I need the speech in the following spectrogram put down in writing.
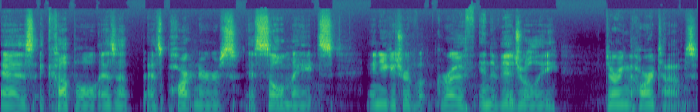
as a couple, as a as partners, as soulmates, and you get your growth individually during the hard times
